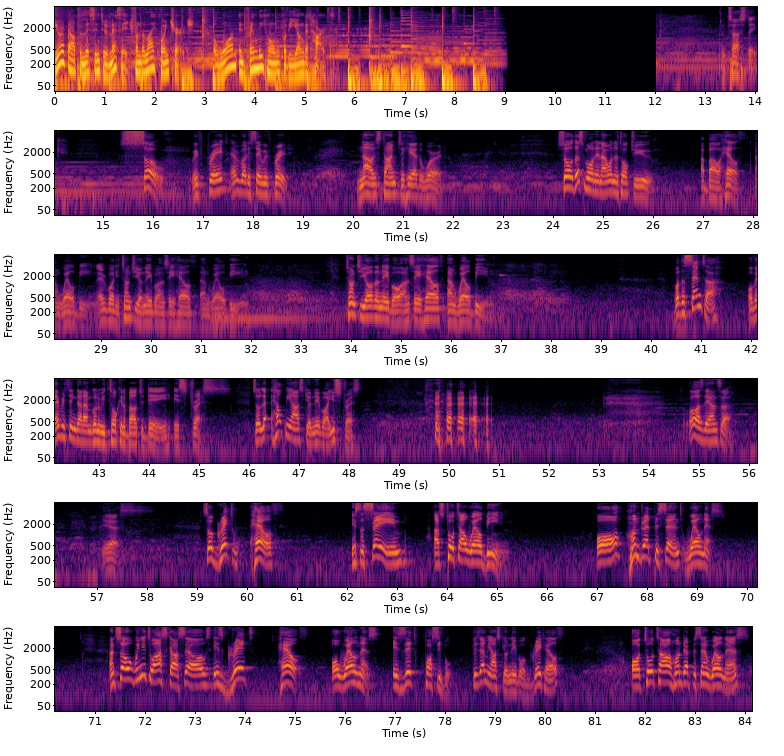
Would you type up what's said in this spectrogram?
You're about to listen to a message from the LifePoint Church, a warm and friendly home for the young at heart. Fantastic. So, we've prayed. Everybody say we've prayed. Now it's time to hear the word. So, this morning I want to talk to you about health and well being. Everybody, turn to your neighbor and say health and well being. Turn to your other neighbor and say health and well being. But the center of everything that I'm going to be talking about today is stress. So help me ask your neighbor, are you stressed? what was the answer? Yes. So great health is the same as total well being or 100% wellness. And so we need to ask ourselves is great health or wellness is it possible? Please let me ask your neighbor great health or total 100% wellness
